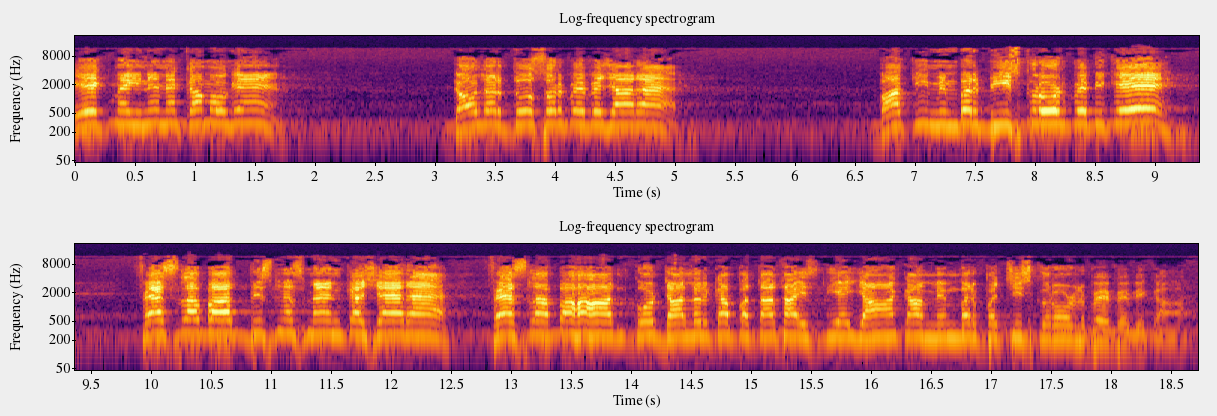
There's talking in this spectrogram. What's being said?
एक महीने में कम हो गए हैं। डॉलर दो सौ रुपये पे जा रहा है। बाकी मेंबर बीस करोड़ पे बिके। फैसलाबाद बिजनेसमैन का शहर है। फैसलाबाद को डॉलर का पता था, इसलिए यहाँ का मेंबर पच्चीस करोड़ रुपए पे बिका।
